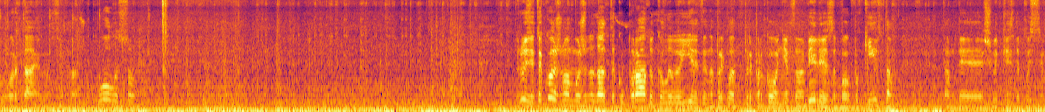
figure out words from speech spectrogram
Повертаємося в нашу полосу. Друзі, також вам можу надати таку пораду, коли ви їдете, наприклад, припарковані автомобілі з обох боків, там, там де швидкість, допустим,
